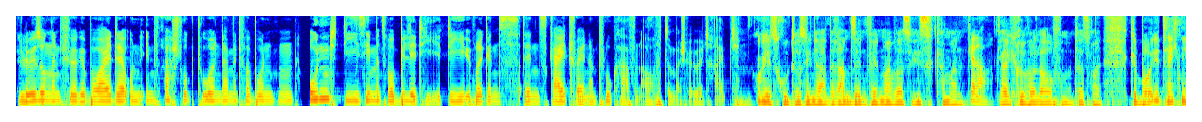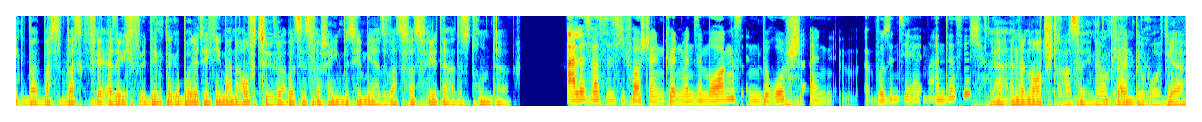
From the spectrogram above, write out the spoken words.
Lösungen für Gebäude und Infrastrukturen damit verbunden und die Siemens Mobility, die übrigens den Skytrain am Flughafen auch zum Beispiel betreibt. Okay, ist gut, dass Sie nah dran sind. Wenn mal was ist, kann man genau. gleich rüberlaufen und das mal. Gebäudetechnik, was, was, also ich denke bei Gebäudetechnik meine Aufzüge, aber es ist wahrscheinlich ein bisschen mehr. Also was, was fällt da alles drunter? Alles, was Sie sich vorstellen können. Wenn Sie morgens in Büro, in, wo sind Sie ansässig? Ja, an der Nordstraße in einem okay. kleinen Büro. Wir,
